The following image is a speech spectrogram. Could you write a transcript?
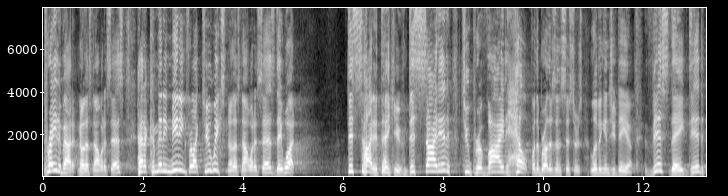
prayed about it. No, that's not what it says. Had a committee meeting for like two weeks. No, that's not what it says. They what? Decided, thank you, decided to provide help for the brothers and sisters living in Judea. This they did,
